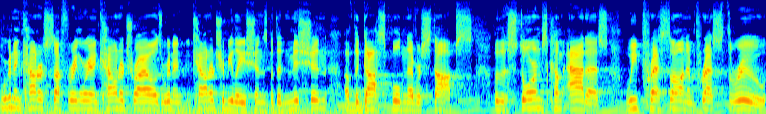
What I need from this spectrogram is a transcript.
we're gonna encounter suffering, we're gonna encounter trials, we're gonna encounter tribulations, but the mission of the gospel never stops though the storms come at us, we press on and press through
